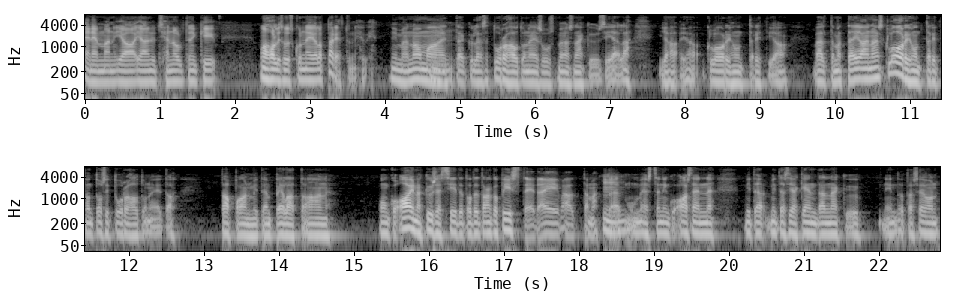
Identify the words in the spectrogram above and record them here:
enemmän, ja, ja nyt siihen on ollut tietenkin mahdollisuus, kun ne ei ole pärjätty niin hyvin. Nimenomaan, mm. että kyllä se turhautuneisuus myös näkyy siellä, ja, ja gloryhunterit, ja välttämättä ei aina edes gloryhunterit on tosi turhautuneita tapaan, miten pelataan. Onko aina kyse siitä, että otetaanko pisteitä? Ei välttämättä. Mm. Et mun mielestä se niinku asenne, mitä, mitä siellä kentällä näkyy, niin tota se on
